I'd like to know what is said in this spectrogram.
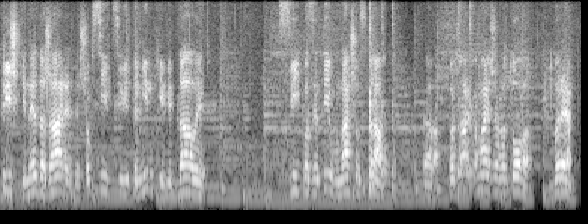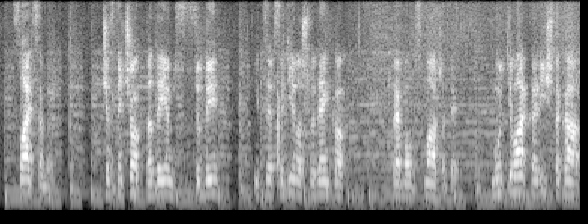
трішки не дожарити, щоб всі ці вітамінки віддали свій позитив в нашу страву. Поджарка майже готова. Беремо слайсами чесничок, додаємо сюди і це все діло швиденько треба обсмажити. Мультиварка річ така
